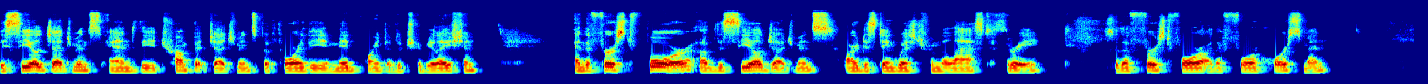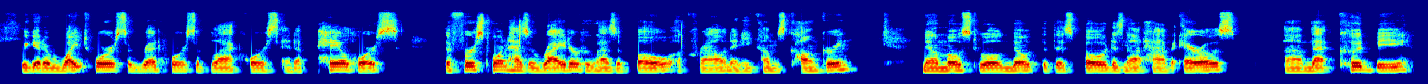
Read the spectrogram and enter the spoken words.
the seal judgments and the trumpet judgments before the midpoint of the tribulation. And the first four of the seal judgments are distinguished from the last three. So the first four are the four horsemen. We get a white horse, a red horse, a black horse, and a pale horse. The first one has a rider who has a bow, a crown, and he comes conquering. Now, most will note that this bow does not have arrows. Um, that could be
